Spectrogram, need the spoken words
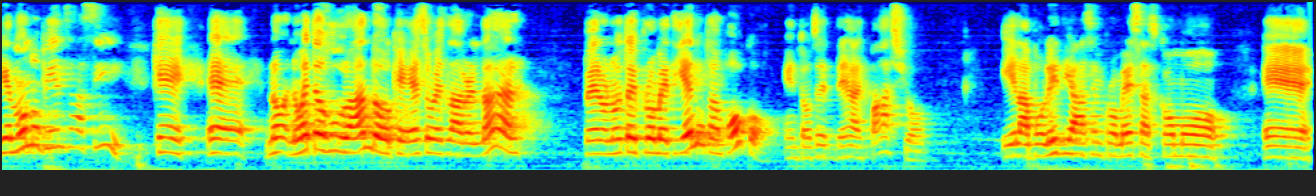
y el mundo piensa así, que eh, no, no estoy jurando que eso es la verdad, pero no estoy prometiendo tampoco. Entonces deja espacio. Y la política hacen promesas como, eh,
